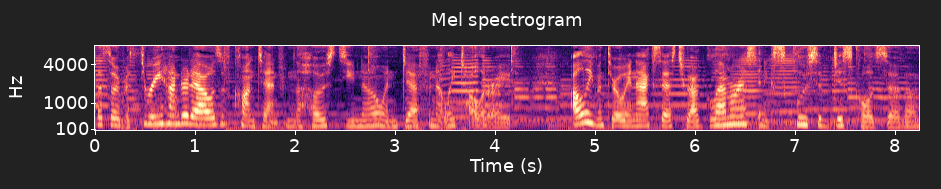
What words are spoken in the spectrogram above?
That's over 300 hours of content from the hosts you know and definitely tolerate. I'll even throw in access to our glamorous and exclusive Discord server,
